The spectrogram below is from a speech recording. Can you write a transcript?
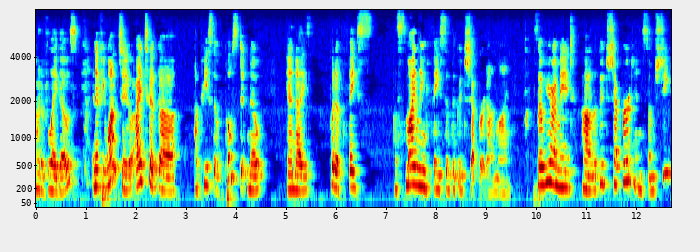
out of Legos. And if you want to, I took a, a piece of post-it note and I put a face, a smiling face of the good shepherd on mine. So here I made uh, the good shepherd and some sheep.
